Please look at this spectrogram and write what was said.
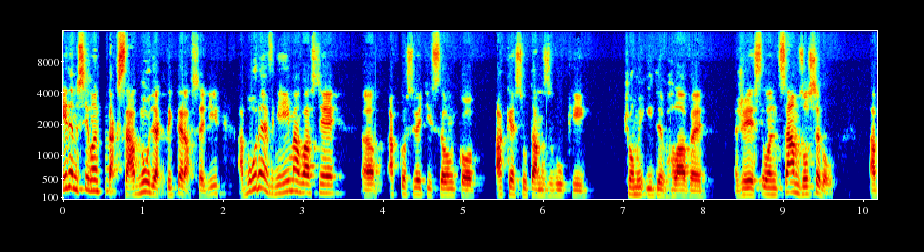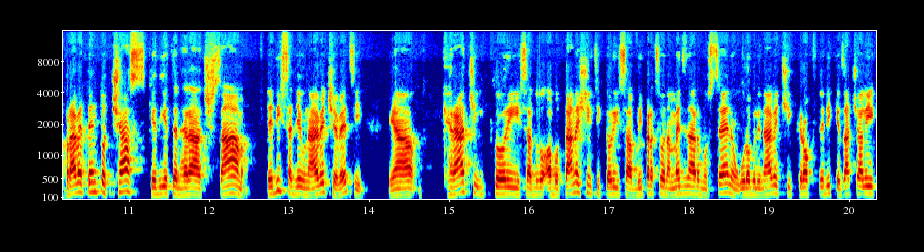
Idem si len tak sadnúť, ak ty teraz sedíš a budem vnímať vlastne, uh, ako svieti slnko, aké sú tam zvuky, čo mi ide v hlave, že je len sám so sebou. A práve tento čas, keď je ten hráč sám, vtedy sa dejú najväčšie veci. Ja hráči, ktorí sa, alebo tanečníci, ktorí sa vypracovali na medzinárodnú scénu, urobili najväčší krok vtedy, keď začali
